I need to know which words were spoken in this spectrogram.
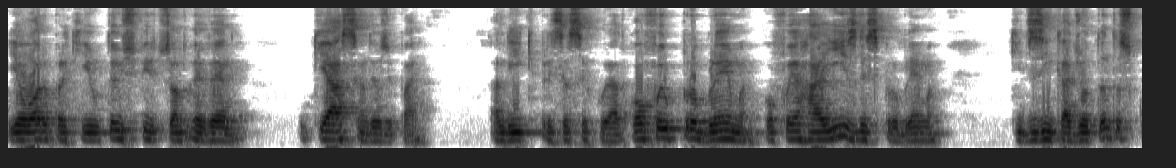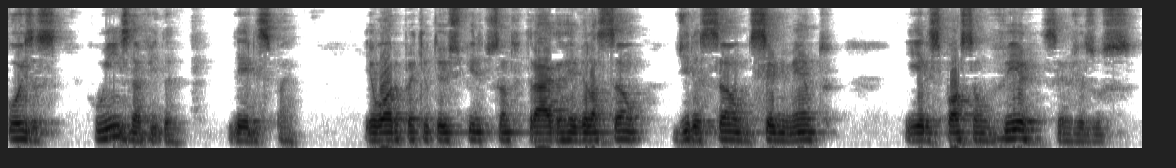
e eu oro para que o teu Espírito Santo revele o que há, Senhor Deus e Pai, ali que precisa ser curado. Qual foi o problema, qual foi a raiz desse problema que desencadeou tantas coisas ruins na vida deles, Pai. Eu oro para que o teu Espírito Santo traga revelação, direção, discernimento e eles possam ver, Senhor Jesus.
